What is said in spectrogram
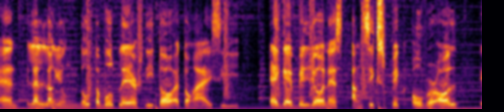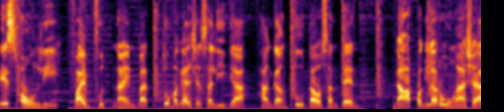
And ilan lang yung notable players dito. Ito nga ay si Egay Billones, ang 6 pick overall, is only 5 foot 9 but tumagal siya sa liga hanggang 2010. Nakapaglaro nga siya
